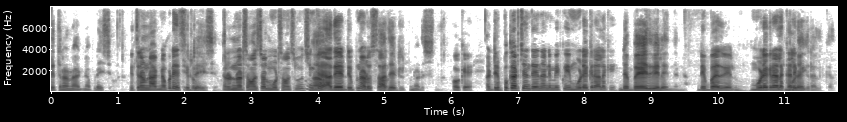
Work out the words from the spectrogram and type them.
విత్తనం నాటినప్పుడు వేసామండి విత్తనం నాటినప్పుడు వేసిర్రు. వేసాం రెండున్నర సంవత్సరాలు మూడు సంవత్సరాల నుంచి ఇంకా. అదే డ్రిప్ నడుస్తుంది అదే డ్రిప్ నడుస్తుంది. ఓకే. ఆ డ్రిప్ ఖర్చు ఎంత అయిందండి మీకు ఈ మూడు ఎకరాలకి? డెబ్బై ఐదు వేలు అయిందండి. డెబ్బై ఐదు వేలు. మూడు ఎకరాల కలిపి. ఎకరాలకి కలిపి.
